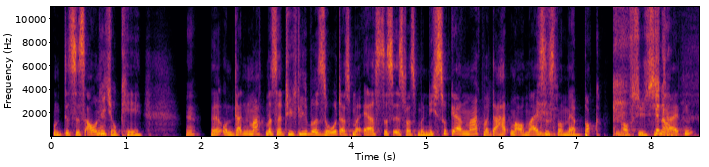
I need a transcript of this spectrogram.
Und das ist auch ja. nicht okay. Ja. Ne? Und dann macht man es natürlich lieber so, dass man erstes ist, was man nicht so gern mag, weil da hat man auch meistens noch mehr Bock auf Süßigkeiten. Genau.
